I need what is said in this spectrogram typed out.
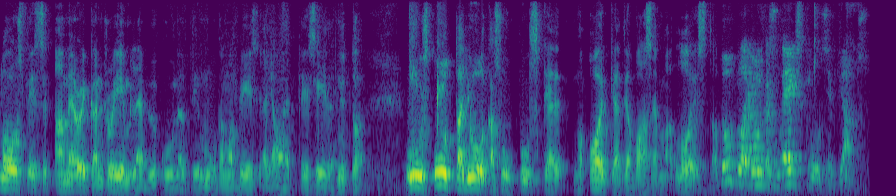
Loustissit American Dream-levy, kuunneltiin muutama biisi ja jauhettiin siitä, että nyt on uus, uutta julkaisua puskee oikealta ja vasemmalta. Loistava. Tupla julkaisu exclusive jakso.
